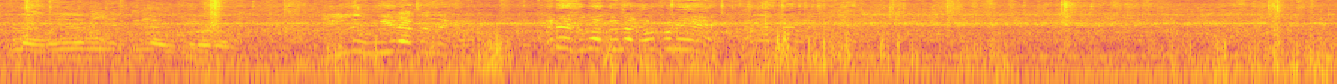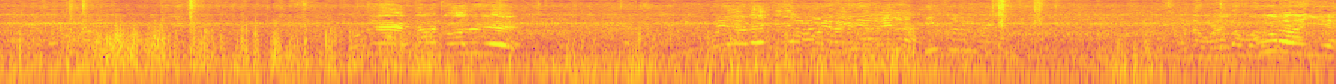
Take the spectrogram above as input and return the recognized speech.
இல்ல, நேரம் நீங்க எடுத்தீங்களா, இது பரவாயில்ல. இல்ல உயிராக்கம் எடு, சும்மா கொஞ்சம் கவுண்ட் பண்ணு. ஊற வாங்கி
